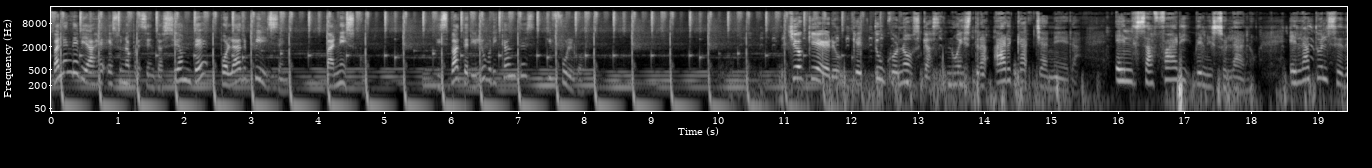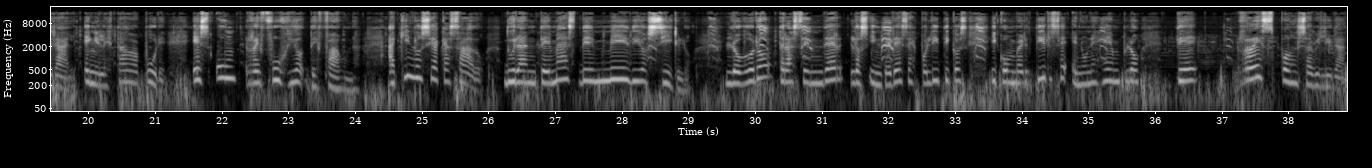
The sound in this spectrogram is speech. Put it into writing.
Valen de Viaje es una presentación de Polar Pilsen, Banesco, Disbattery Lubricantes y Fulgor. Yo quiero que tú conozcas nuestra arca llanera, el safari venezolano. El Hato El Cedral, en el estado Apure, es un refugio de fauna. Aquí no se ha cazado durante más de medio siglo. Logró trascender los intereses políticos y convertirse en un ejemplo de responsabilidad,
